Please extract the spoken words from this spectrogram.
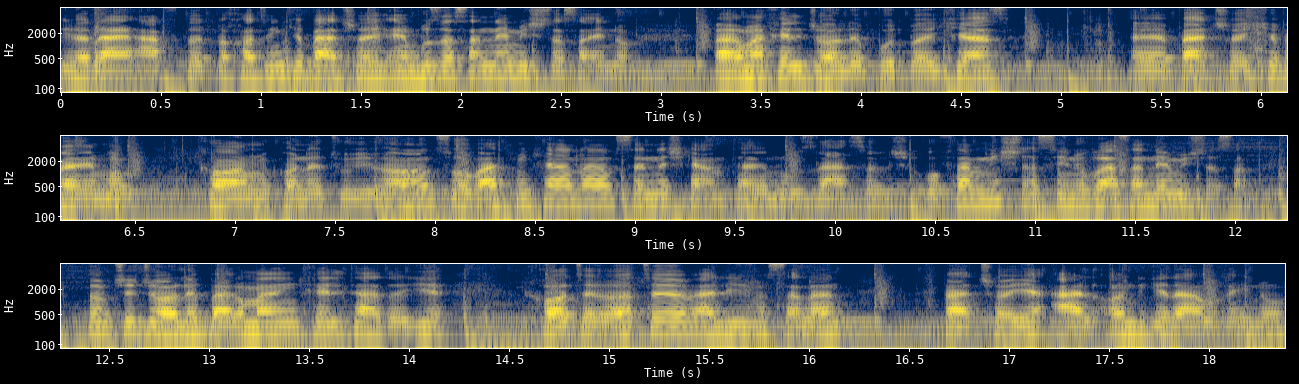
یا ده هفتاد؟ به خاطر اینکه بچه های امروز اصلا نمی‌شناسن اینو. برای من خیلی جالب بود. با یکی از بچههایی که برای ما کار می‌کنه تو ایران صحبت می‌کردم. سنش کمتر 19 سالشه. گفتم می‌شناسی اینو؟ اصلا نمی‌شناسم. گفتم چه جالب. برای من این خیلی تدایی خاطراته. ولی مثلا بچه های الان دیگه در واقع اینو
